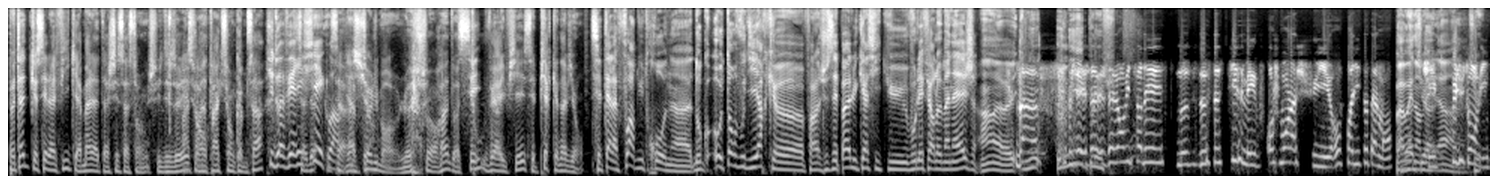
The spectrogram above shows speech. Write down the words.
Peut-être que c'est la fille qui a mal attaché sa sangle. Je suis désolé, sur une attraction comme ça. Tu dois vérifier, quoi. ça- Bien sûr. absolument. Le forain doit C'est- tout vérifier. C'est pire qu'un avion. C'était à la foire du trône. euh, Donc autant vous dire que, enfin, je sais pas, Lucas, si tu voulais faire le manège, hein, euh, Bah, j'avais envie de faire des, de, ce style, mais franchement, là, je suis refroidi totalement. Bah ouais, non, J'ai là- plus du tout tu- envie.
